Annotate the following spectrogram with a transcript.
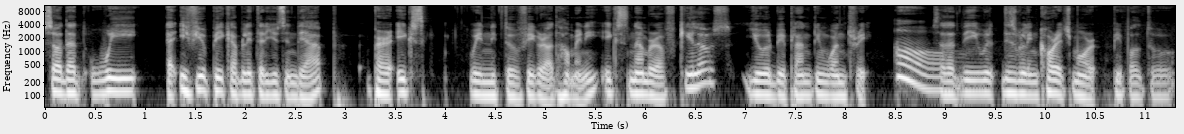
so that we, uh, if you pick up litter using the app, per X, we need to figure out how many X number of kilos you will be planting one tree. Oh, so that will, this will encourage more people to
